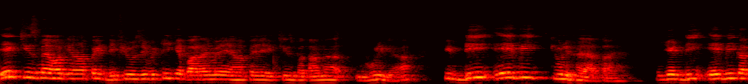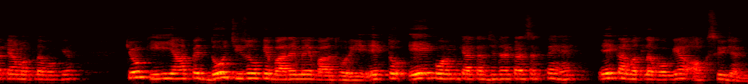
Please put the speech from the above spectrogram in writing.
एक चीज़ मैं और यहाँ पे डिफ्यूजिविटी के बारे में यहाँ पे एक चीज़ बताना भूल गया कि डी ए बी क्यों लिखा जाता है? ये डी ए बी का क्या मतलब हो गया? क्योंकि यहाँ पे दो चीज़ों के बारे में बात हो रही है। एक तो ए को हम क्या कंसिडर कर सकते हैं? ए का मतलब हो गया ऑक्सीजन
